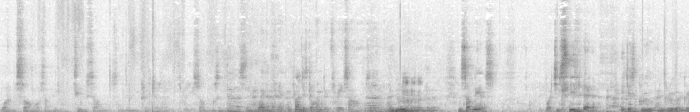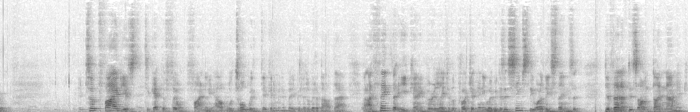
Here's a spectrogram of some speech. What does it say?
one song or something, two songs, and then three songs, and then saying, wait a minute, we can't just go on and do three songs. And suddenly it's what you see there. It just grew and grew and grew. It took five years to get the film finally out. We'll talk with Dick in a minute, maybe a little bit about that. And I think that he came very late to the project anyway, because it seems to be one of these things that developed its own dynamic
